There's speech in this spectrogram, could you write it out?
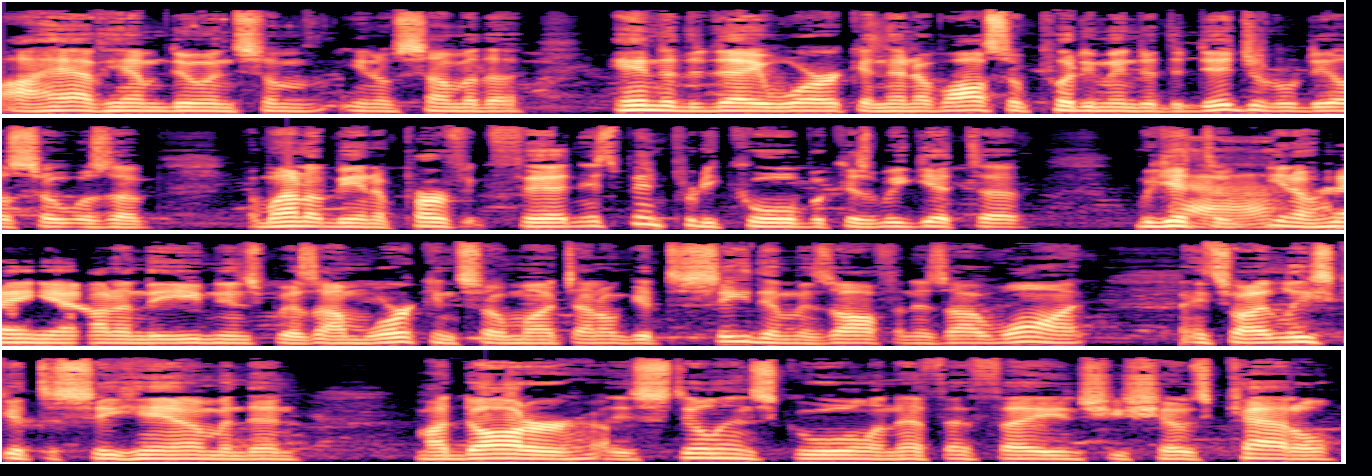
I have him doing some, you know, some of the end of the day work, and then I've also put him into the digital deal. So it was a, it wound up being a perfect fit, and it's been pretty cool because we get to. We get Yeah. to, you know, hang out in the evenings because I'm working so much. I don't get to see them as often as I want. And so I at least get to see him. And then my daughter is still in school in FFA and she shows cattle.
